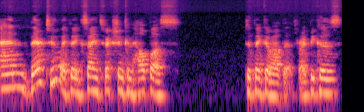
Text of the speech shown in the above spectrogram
And there too, I think science fiction can help us to think about this, right? Because,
